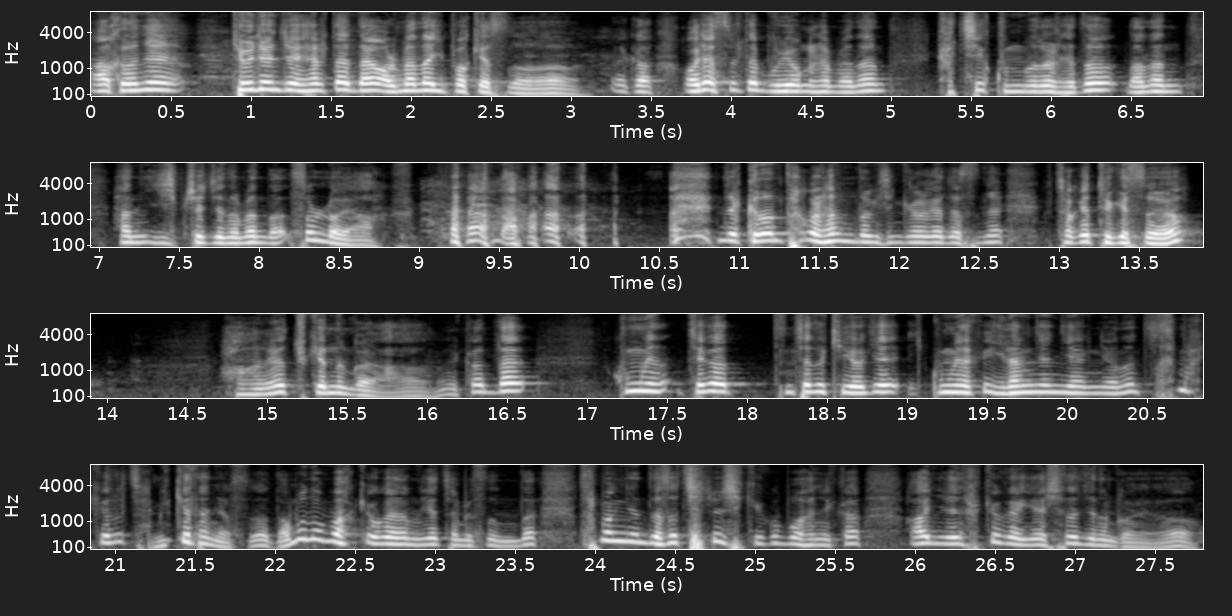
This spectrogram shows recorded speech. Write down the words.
아 그러니 교련제 할 때 내가 얼마나 이뻤겠어. 그러니까 어렸을 때 무용을 하면은 같이 군무를 해도 나는 한 20초 지나면 나 솔로야. 이제 그런 탁월한 운동신경을 가졌으니 저게 되겠어요? 아, 내가 죽겠는 거야. 그러니까 근데 국민 제가 진짜로 기억에 국민학교 1학년, 2학년은 참 학교를 재밌게 다녔어. 너무너무 학교 가는 게 재밌었는데 3학년 돼서 체조시키고 뭐 하니까 아 이제 학교 가기가 싫어지는 거예요.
